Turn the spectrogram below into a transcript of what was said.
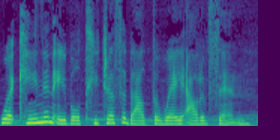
What Cain and Abel Teach Us About the Way Out of Sin.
